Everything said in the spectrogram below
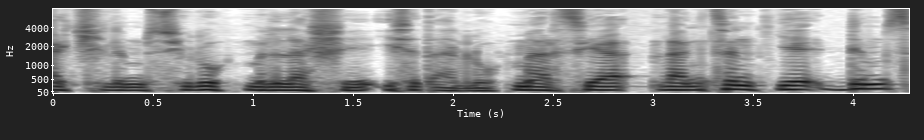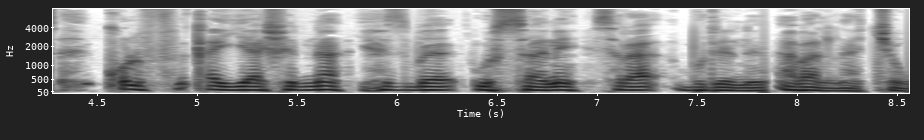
አይችልም ሲሉ ምላሽ ይሰጣሉ። ማርሲያ ላንግተን የድምፅ ቁልፍ ቀያሽና የሕዝበ ውሳኔ ሥራ ቡድን አባል ናቸው።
